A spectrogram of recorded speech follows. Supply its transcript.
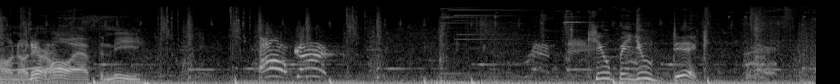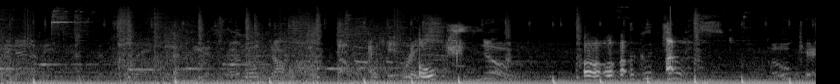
Oh no, they're all after me. Oh God! Cupid, you dick. Oops. Oh, oh, oh. Good choice. Okay.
